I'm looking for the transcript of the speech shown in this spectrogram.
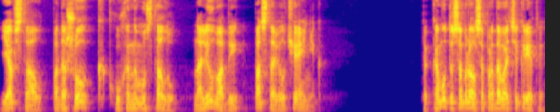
Я встал, подошел к кухонному столу, налил воды, поставил чайник. «Так кому ты собрался продавать секреты?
